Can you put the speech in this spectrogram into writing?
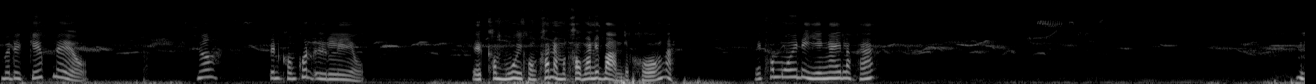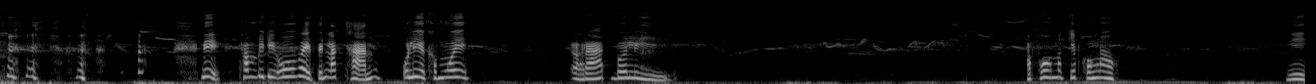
ไม่ได้เก็บแล้วเนาะเป็นของคนอื่นแล้วเอ๊ะขโมยของเขาน่ะมันเข้ามาในบ้านเจ้าของน่ะไอ้ขโมยได้ยังไงล่ะคะนี่ทำวิดีโอไว้เป็นหลักฐาน โอเลียขโมยราสเบอร์รี่เอาพ่อมาเก็บของเรา นี่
